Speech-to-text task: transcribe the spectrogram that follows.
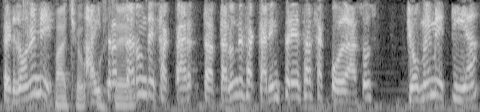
Perdóneme, ahí trataron de sacar trataron de sacar empresas a codazos. Yo me metía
